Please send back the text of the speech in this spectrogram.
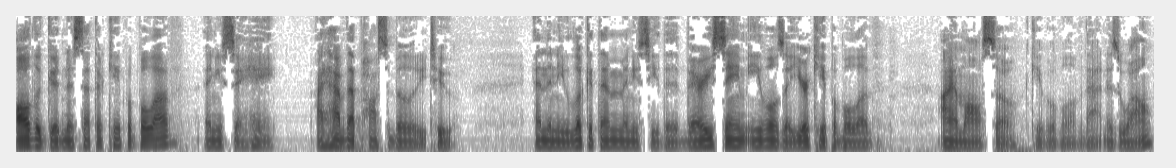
all the goodness that they're capable of, and you say, "Hey, I have that possibility too." And then you look at them and you see the very same evils that you're capable of. I am also capable of that as well,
